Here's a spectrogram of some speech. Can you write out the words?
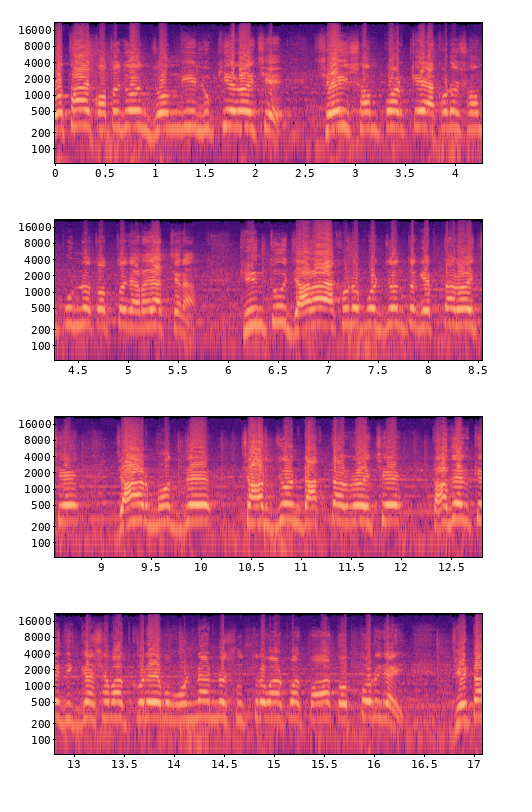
কোথায় কতজন জঙ্গি লুকিয়ে রয়েছে, সেই সম্পর্কে এখনও সম্পূর্ণ তথ্য জানা যাচ্ছে না। কিন্তু যারা এখনও পর্যন্ত গ্রেপ্তার হয়েছে, যার মধ্যে চারজন ডাক্তার রয়েছে, তাদেরকে জিজ্ঞাসাবাদ করে এবং অন্যান্য সূত্র মারফত পাওয়া তথ্য অনুযায়ী, যেটা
